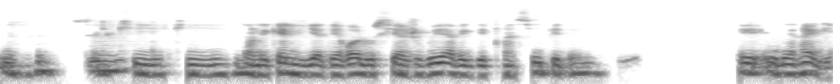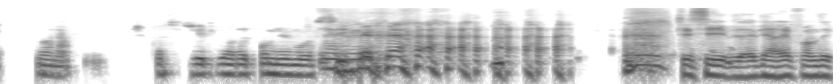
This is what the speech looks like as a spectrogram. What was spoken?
celle mmh. qui, qui, dans lesquelles il y a des rôles aussi à jouer avec des principes et des, et des règles. Voilà pas si j'ai bien répondu moi aussi. si, si, vous avez bien répondu.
